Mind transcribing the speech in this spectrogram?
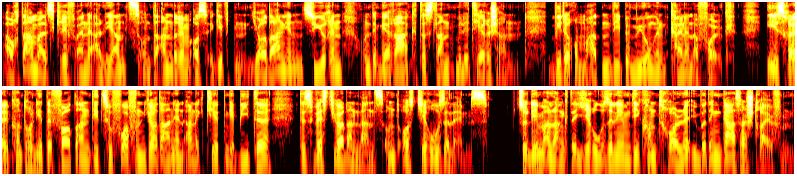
Auch damals griff eine Allianz unter anderem aus Ägypten, Jordanien, Syrien und dem Irak das Land militärisch an. Wiederum hatten die Bemühungen keinen Erfolg. Israel kontrollierte fortan die zuvor von Jordanien annektierten Gebiete des Westjordanlands und Ostjerusalems. Zudem erlangte Jerusalem die Kontrolle über den Gazastreifen,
